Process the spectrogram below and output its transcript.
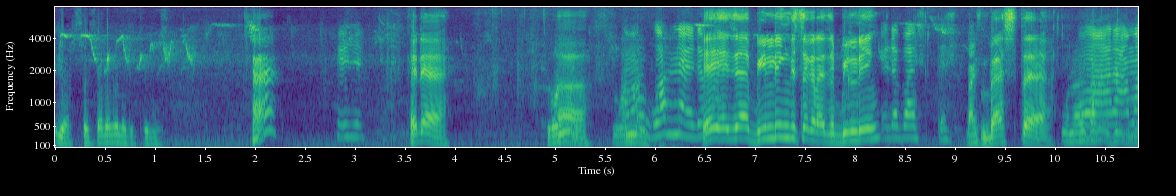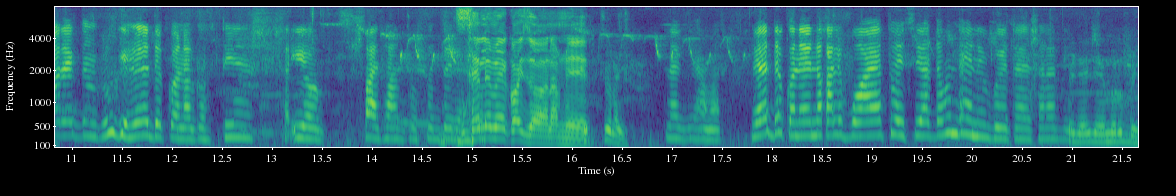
ইয়া সে চলে গেল কিছু নেই হ্যাঁ এটা আহ, আমার ঘর না এটা এই এই যে বিল্ডিং দিছে করা? যে বিল্ডিং এটা বাঁচতে। ব্যস্ত আর আমার একজন রুগী হয়ে দেখো না গো, তিন ইয়ে পাঁচ পাঁচ বছর ধরে। ছেলে মেয়ে কয়জন আপনি? কিছু নাই। নাকি আমার? হে দেখো না এনে খালি বয়া তো এসে আর দেখুন দেয়নি বইটা সারাদিন। এই এই যে মুরব্বি।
